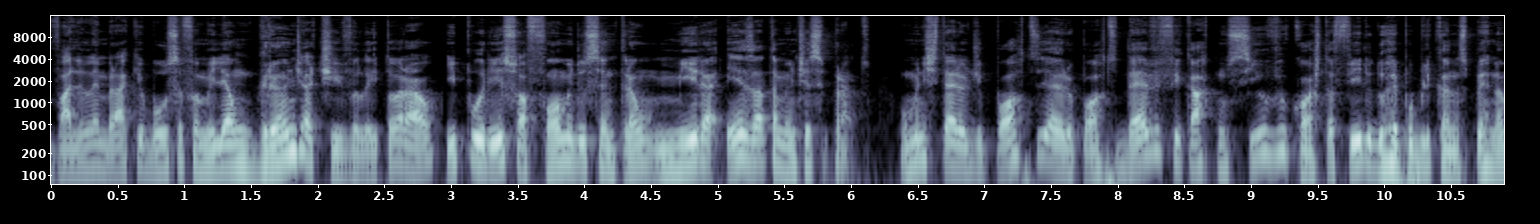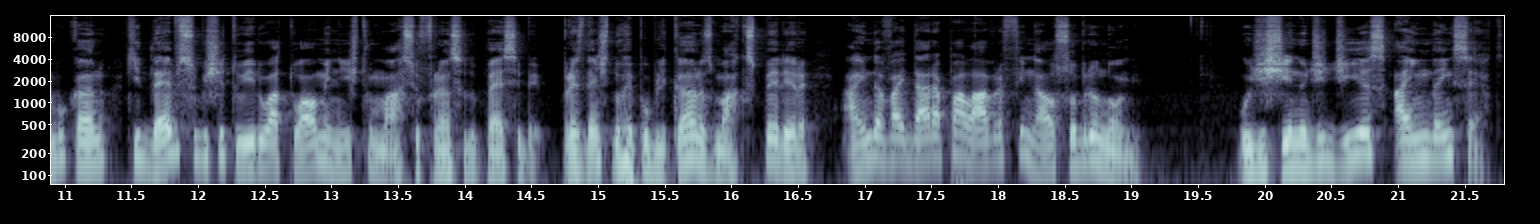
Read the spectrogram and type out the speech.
Vale lembrar que o Bolsa Família é um grande ativo eleitoral e por isso a fome do Centrão mira exatamente esse prato. O Ministério de Portos e Aeroportos deve ficar com Silvio Costa Filho, do Republicanos Pernambucano, que deve substituir o atual ministro Márcio França, do PSB. O presidente do Republicanos, Marcos Pereira, ainda vai dar a palavra final sobre o nome. O destino de Dias ainda é incerto.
